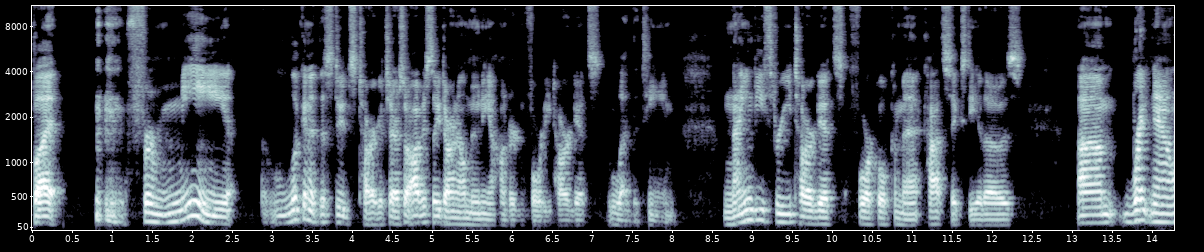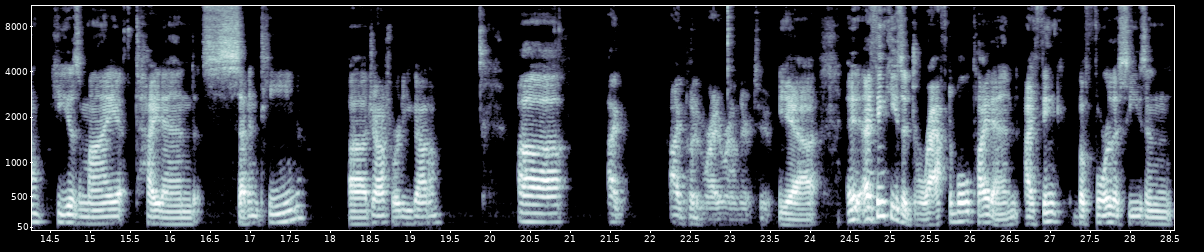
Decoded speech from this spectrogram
But for me, looking at this dude's target share, so obviously Darnell Mooney, 140 targets, led the team. 93 targets for Cole Kmet, caught 60 of those. Um, right now, he is my tight end 17. Uh, Josh, where do you got him? Uh, I I'd put him right around there too. Yeah, I I think he's a draftable tight end. I think before the season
